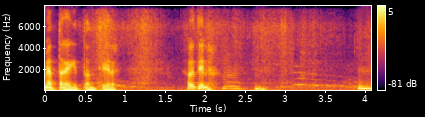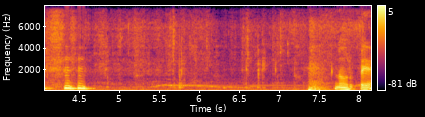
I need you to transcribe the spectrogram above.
ಮೆತ್ತಗಾಗಿತ್ತು ಅಂತ ಹೇಳಿದ್ರೆ ಹೌದಿಲ್ಲ ಹ್ಞೂ ನೂರು ರೂಪಾಯಿ.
